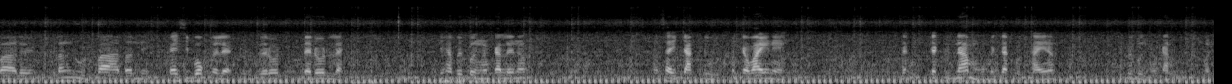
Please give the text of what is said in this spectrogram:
ปลาเลยกำลังดูดปลาตอนนี้ใกล้สิบกเลยแหละดูดแต่รถแต่รถแหละนี่ครับไปเบิ่งนำกันเลยเนาะเขาใส่จักรดูดมันจะไวเนี่ยจักจักดูดน้ำผมเป็นจักรรถไทยเนาะไปเบิ่งนำกันก่อน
